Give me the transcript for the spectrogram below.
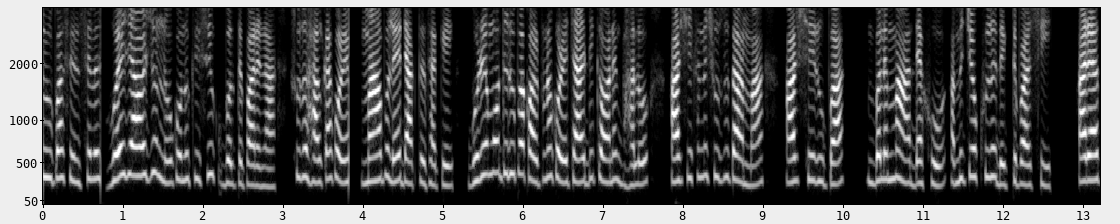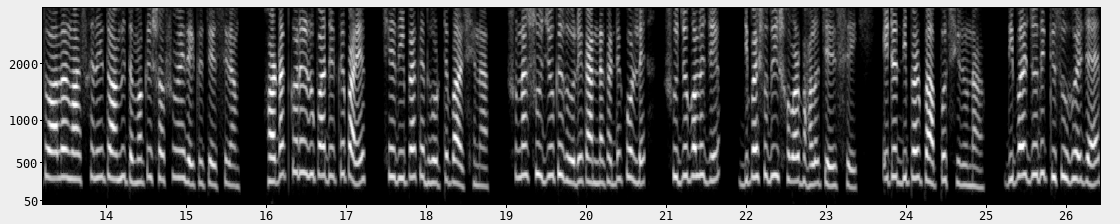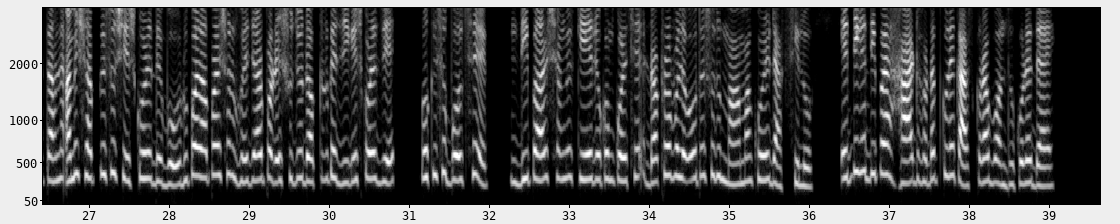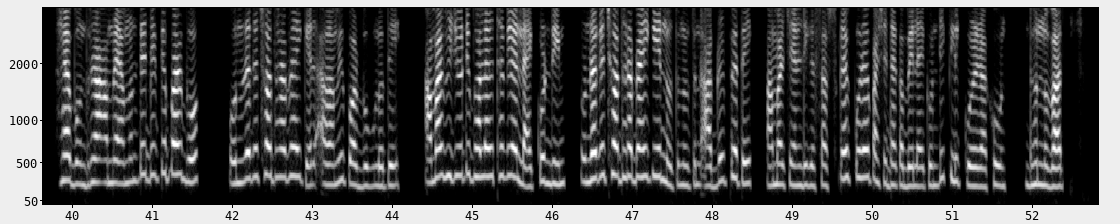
রূপা সেন্সেলেস হয়ে যাওয়ার জন্য কোনো কিছুই বলতে পারে না, শুধু হালকা করে মা বলে ডাকতে থাকে। ঘুরের মধ্যে রূপা কল্পনা করে চারিদিকে অনেক ভালো, আর সেখানে শুধু তার মা আর সে রূপা। বলে, মা, দেখো, আমি চোখ খুলে দেখতে পারছি। আর এত আলোর মাঝখানেই তো আমি তোমাকে সবসময় দেখতে চেয়েছিলাম। হঠাৎ করে রূপা দেখতে পারে সে দীপাকে ধরতে পারছে না। সোনা সূর্যকে ধরে কান্নাকাটি করলে সূর্য বলে যে, দীপা শুধুই সবার ভালো চেয়েছে। এটা দীপার প্রাপ্য ছিল না। দীপার যদি কিছু হয়ে যায়, তাহলে আমি সবকিছু শেষ করে দেব। রূপার অপারেশন হয়ে যাওয়ার পরে সূর্য ডক্টরকে জিজ্ঞেস করে যে, ও কিছু বলছে? দীপার সঙ্গে কে এরকম করেছে? ডক্টর বলে, ও তো শুধু মা মা করে ডাকছিল। এদিকে দীপার হার্ট হঠাৎ করে কাজ করা বন্ধ করে দেয়। হ্যাঁ বন্ধুরা, আমরা এমনটাই দেখতে পারব অনুরাগের ছ ধারাবাহিকের আগামী পর্বগুলোতে। আমার ভিডিওটি ভালো থাকলে লাইক করে দিন। অনুরাগের ছ ধারাবাহিকের নতুন নতুন আপডেট পেতে আমার চ্যানেলটিকে সাবস্ক্রাইব করে পাশে থাকা বেল আইকনটি ক্লিক করে রাখুন। ধন্যবাদ।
